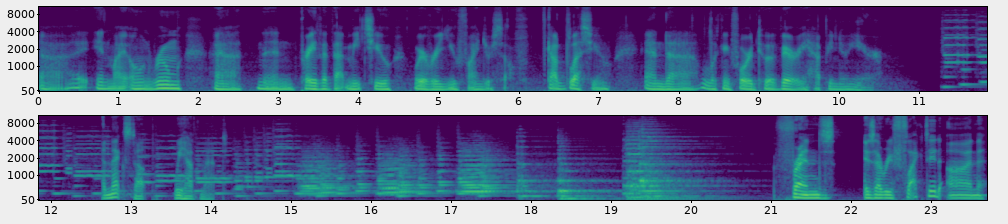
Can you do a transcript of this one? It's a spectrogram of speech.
uh, in my own room uh, and pray that that meets you wherever you find yourself. God bless you, and uh, looking forward to a very happy new year. And next up, we have Matt. Friends, as I reflected on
